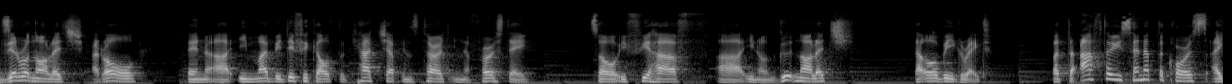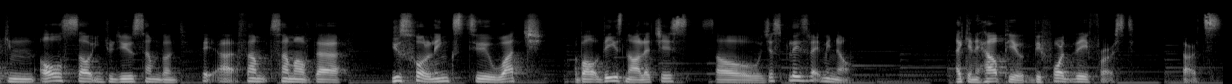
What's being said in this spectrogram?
zero knowledge at all, then uh, it might be difficult to catch up and start in the first day. So if you have uh, you know good knowledge, that will be great. But after you sign up the course, I can also introduce some uh, some of the useful links to watch about these knowledges. So just please let me know. I can help you before the day first starts.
